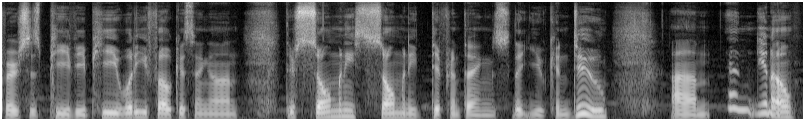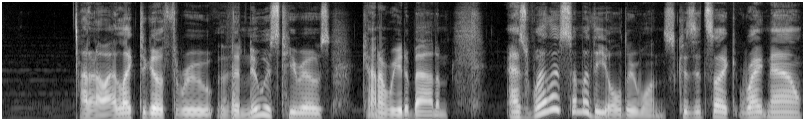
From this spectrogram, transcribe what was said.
versus PvP. What are you focusing on? There's so many, so many different things that you can do. Um, and, you know, I don't know, I like to go through the newest heroes, kind of read about them, as well as some of the older ones, because it's like right now,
